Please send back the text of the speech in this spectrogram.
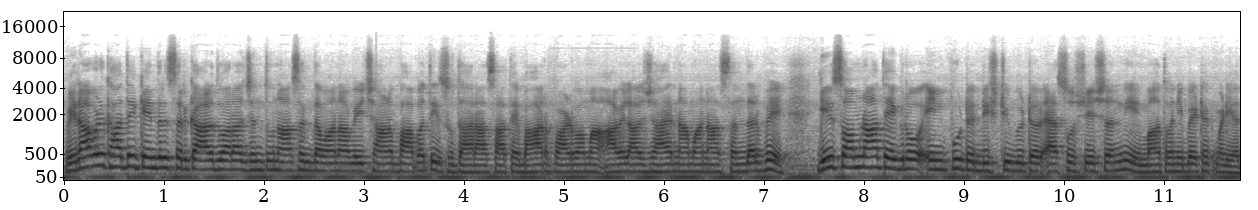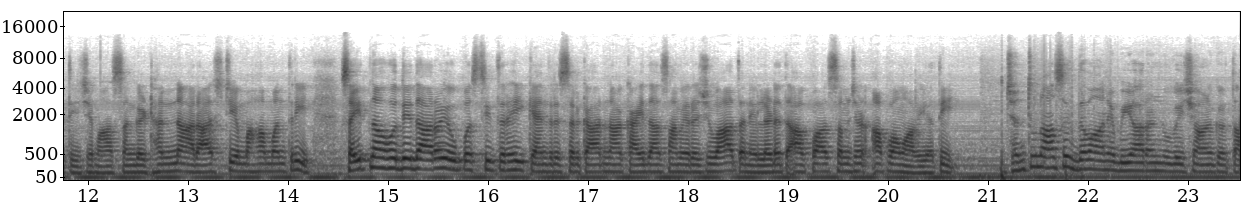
વેરાવળ ખાતે કેન્દ્ર સરકાર દ્વારા જંતુનાશક દવાના વેચાણ બાબતે સુધારા સાથે બહાર પાડવામાં આવેલા જાહેરનામાના સંદર્ભે Gir Somnath agro input distributor એસોસિએશનની મહત્વની બેઠક મળી હતી, જેમાં સંગઠનના રાષ્ટ્રીય મહામંત્રી સહિતના હોદ્દેદારોએ ઉપસ્થિત રહી કેન્દ્ર સરકારના કાયદા સામે રજૂઆત અને લડત આપવા સમજણ આપવામાં આવી હતી. જંતુનાશક દવા અને બિયારણનું વેચાણ કરતા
